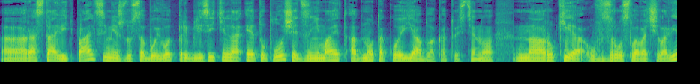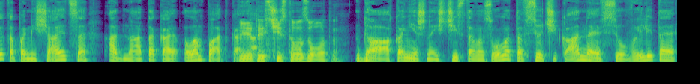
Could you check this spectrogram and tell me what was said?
расставить пальцы между собой, вот приблизительно эту площадь занимает одно такое яблоко. То есть оно на руке у взрослого человека помещается одна такая лампадка. И это из чистого золота. Да, конечно, из чистого золота, все чеканное, все вылитое,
